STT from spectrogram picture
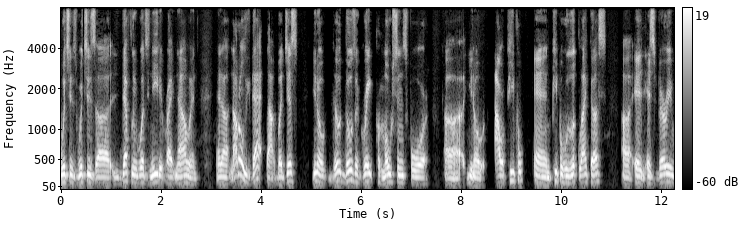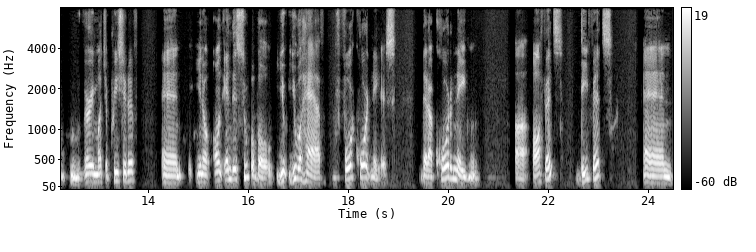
which is which is uh, definitely what's needed right now. And and uh, not only that, Doc, but just you know th- those are great promotions for uh, you know our people and people who look like us. Uh, it, it's very very much appreciative. And you know, on in this Super Bowl, you you will have four coordinators that are coordinating uh, offense, defense, and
